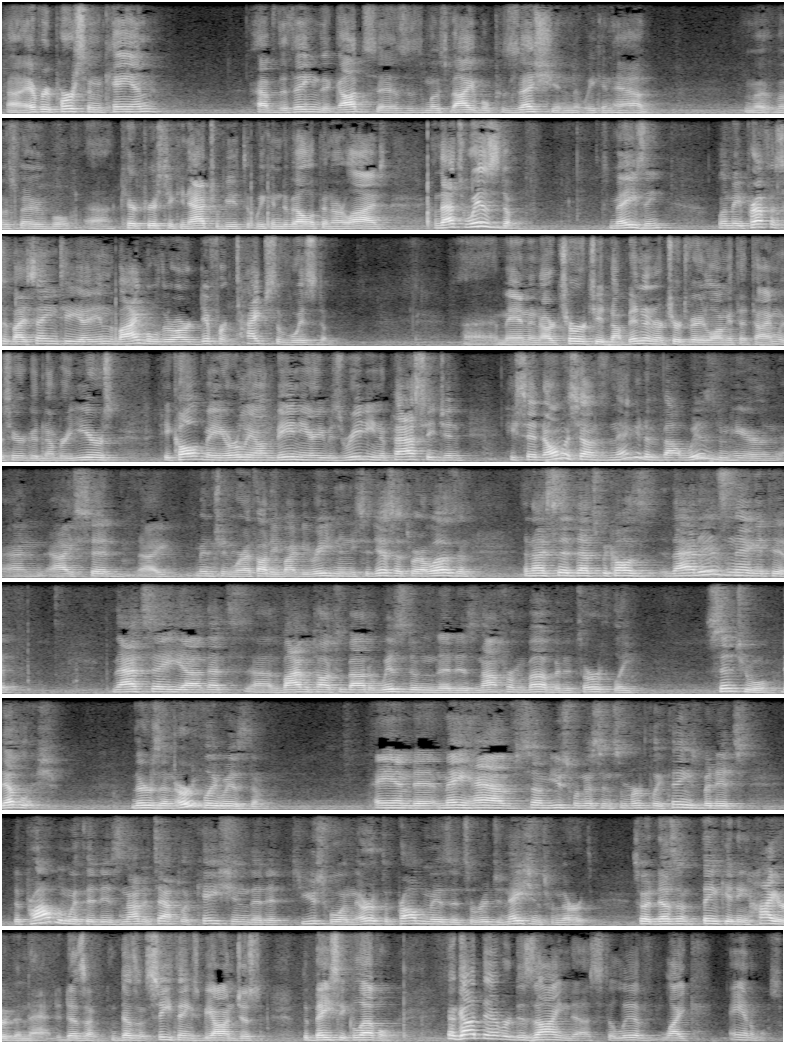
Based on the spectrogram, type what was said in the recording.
uh, every person can have the thing that God says is the most valuable possession that we can have, most valuable uh, characteristic and attribute that we can develop in our lives. And that's wisdom. It's amazing. Let me preface it by saying to you in the Bible, there are different types of wisdom. Uh, a man in our church, he had not been in our church very long at that time, was here a good number of years. He called me early on being here. He was reading a passage and he said, it almost sounds negative about wisdom here. And, and I said, I mentioned where I thought he might be reading, and he said, Yes, that's where I was. And, and I said, That's because that is negative. That's a, uh, that's, uh, the Bible talks about a wisdom that is not from above, but it's earthly, sensual, devilish. There's an earthly wisdom, and it may have some usefulness in some earthly things, but it's the problem with it is not its application that it's useful in the earth. The problem is its originations from the earth. So it doesn't think any higher than that. It doesn't, it doesn't see things beyond just the basic level. Now, God never designed us to live like animals.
